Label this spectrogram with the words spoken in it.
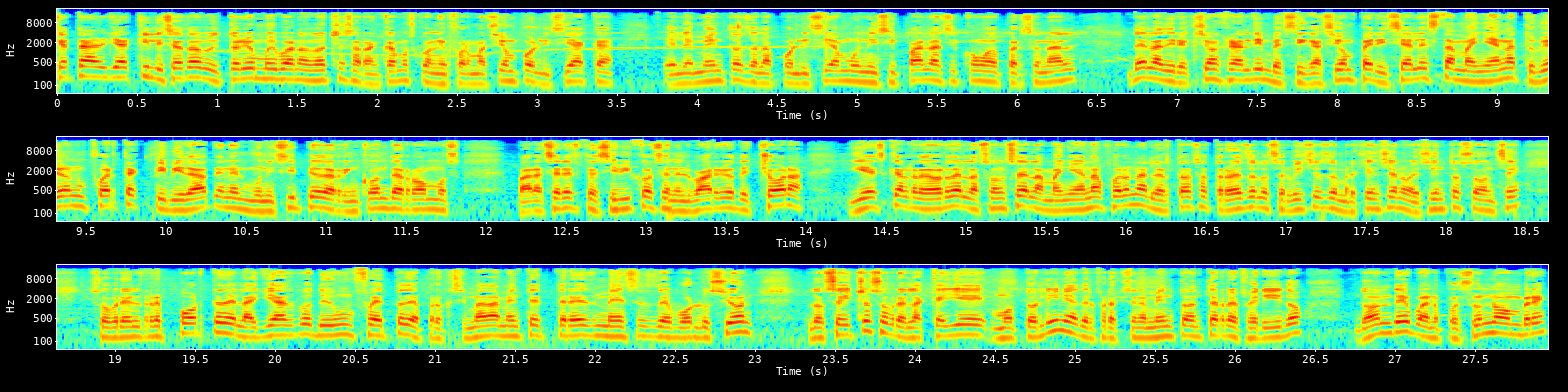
¿Qué tal, Jackie Liceo Auditorio? Muy buenas noches. Arrancamos con la información policíaca. Elementos de la Policía Municipal, así como de personal de la Dirección General de Investigación Pericial, esta mañana tuvieron fuerte actividad en el municipio de Rincón de Romos, para ser específicos en el barrio de Chora. Y es que alrededor de las 11 de la mañana fueron alertados a través de los servicios de emergencia 911 sobre el reporte del hallazgo de un feto de aproximadamente tres meses de evolución. Los hechos sobre la calle Motolínea del fraccionamiento antes referido, donde, bueno, pues un hombre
